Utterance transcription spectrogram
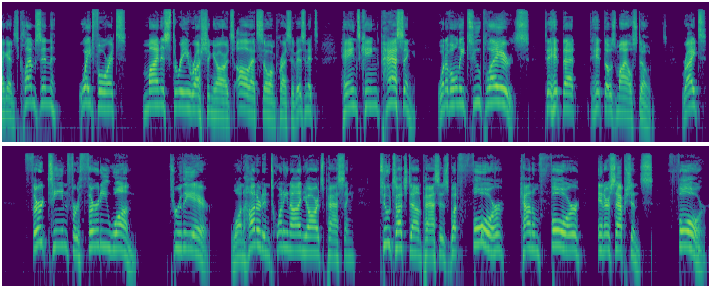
Against Clemson, wait for it, minus three rushing yards. Oh, that's so impressive, isn't it? Haynes King passing, one of only two players to hit that to hit those milestones, right? 13 for 31 through the air, 129 yards passing, two touchdown passes, but four, count them, four interceptions. Four.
